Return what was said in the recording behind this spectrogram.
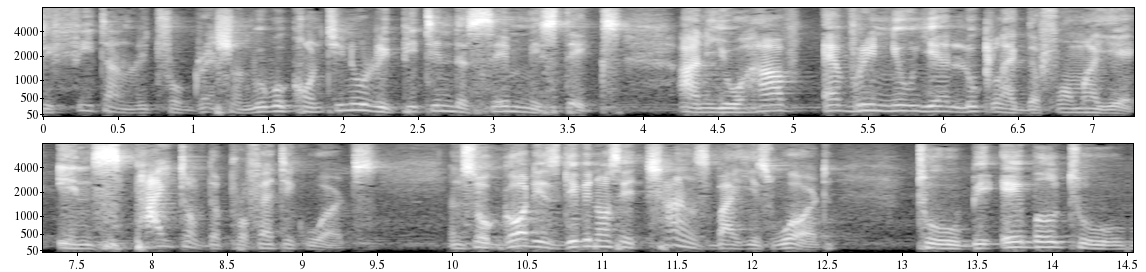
defeat and retrogression, we will continue repeating the same mistakes. And you have every new year look like the former year in spite of the prophetic words. And so God is giving us a chance by his word to be able to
